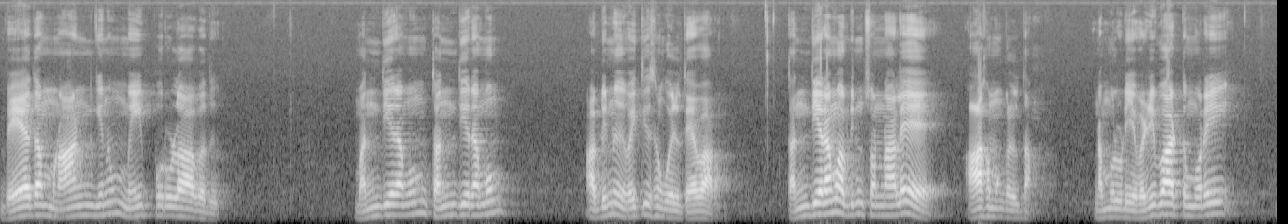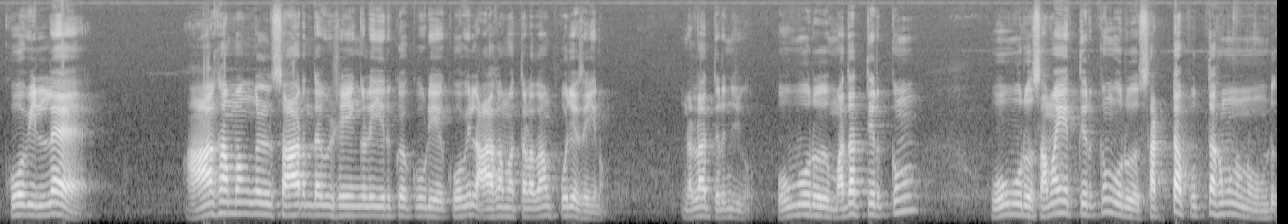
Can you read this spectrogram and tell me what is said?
பேதம் நான்கினும் மெய்ப்பொருளாவது. மந்திரமும் தந்திரமும் அப்படின்னு வைத்தீசம் கோயில் தேவாரம். தந்திரம் அப்படின்னு சொன்னாலே ஆகமங்கள் தான். நம்மளுடைய வழிபாட்டு முறை கோவிலில் ஆகமங்கள் சார்ந்த விஷயங்களில் இருக்கக்கூடிய கோவில் ஆகமத்தில் தான் பூஜை செய்யணும். நல்லா தெரிஞ்சுக்கும் ஒவ்வொரு மதத்திற்கும் ஒவ்வொரு சமயத்திற்கும் ஒரு சட்ட புத்தகம்னு ஒன்று உண்டு.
